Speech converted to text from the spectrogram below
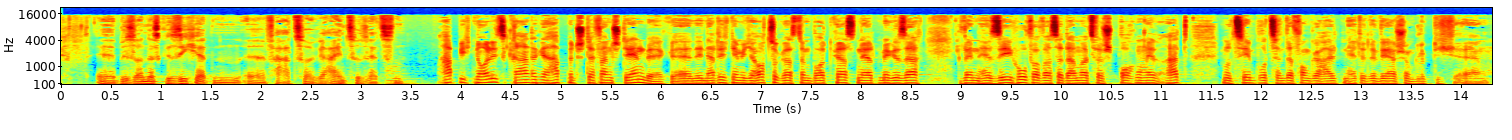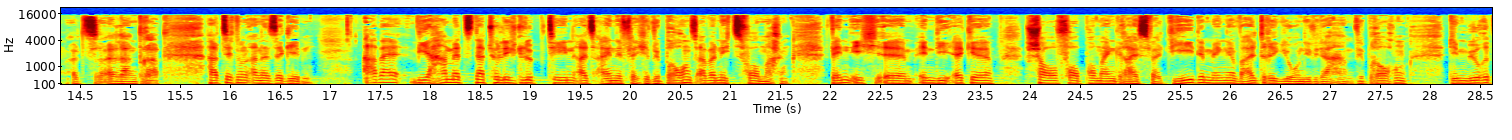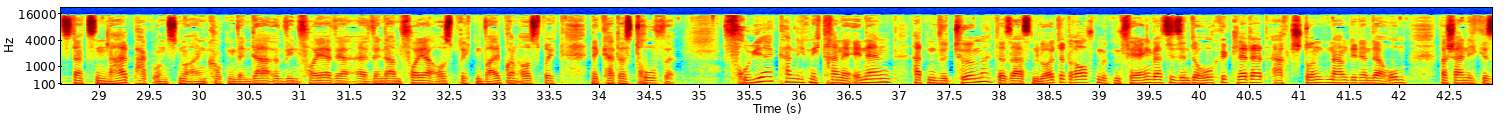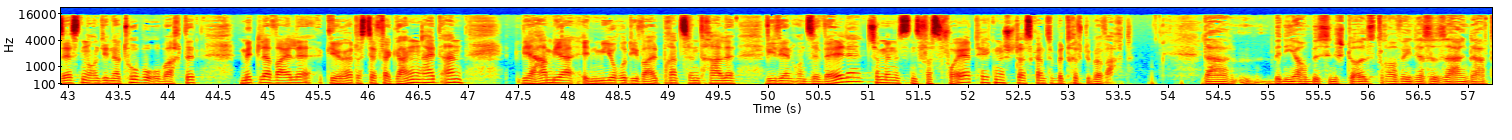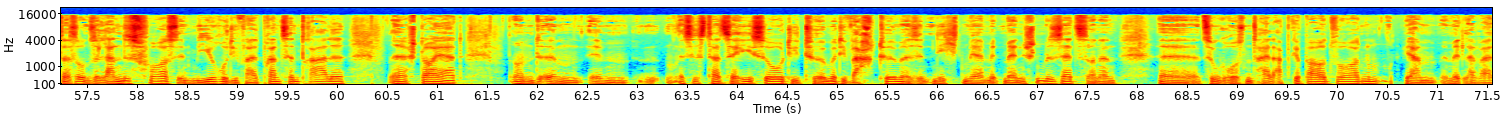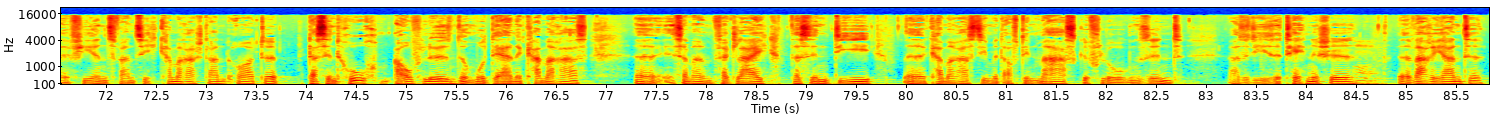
besonders gesicherten Fahrzeuge einzusetzen habe ich neulich gerade gehabt mit Stefan Sternberg. Äh, den hatte ich nämlich auch zu Gast im Podcast und er hat mir gesagt, wenn Herr Seehofer, was er damals versprochen hat, nur zehn Prozent davon gehalten hätte, dann wäre er schon glücklich äh, als Landrat. Hat sich nun anders ergeben. Aber wir haben jetzt natürlich Lypten als eine Fläche. Wir brauchen uns aber nichts vormachen. Wenn ich äh, in die Ecke schaue vor Pommern-Greifswald, jede Menge Waldregionen, die wir da haben. Wir brauchen den Müritz Nationalpark uns nur angucken. Wenn da irgendwie ein Feuerwehr, äh, wenn da ein Feuer ausbricht, ein Waldbrand ausbricht, eine Katastrophe. Früher kann ich mich dran erinnern, hatten wir Türme, da saßen Leute drauf mit dem Fernglas, die sind da hochgeklettert, acht Stunden haben die dann da oben wahrscheinlich gesessen und die Natur beobachtet. Mittlerweile gehört das der Vergangenheit an. Wir haben ja in Miro die Waldbrandzentrale. Wie werden unsere Wälder, zumindest was feuertechnisch das Ganze betrifft, überwacht? Da bin ich auch ein bisschen stolz drauf, wenn ich das so sagen darf, dass unsere Landesforst in Miro die Waldbrandzentrale äh, steuert. Und ähm, es ist tatsächlich so, die Türme, die Wachtürme sind nicht mehr mit Menschen besetzt, sondern äh, zum großen Teil abgebaut worden. Wir haben mittlerweile 24 Kamerastandorte. Das sind hochauflösende moderne Kameras. Äh, ich sag mal im Vergleich, das sind die äh, Kameras, die mit auf den Mars geflogen sind. Also diese technische mhm. äh, Variante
